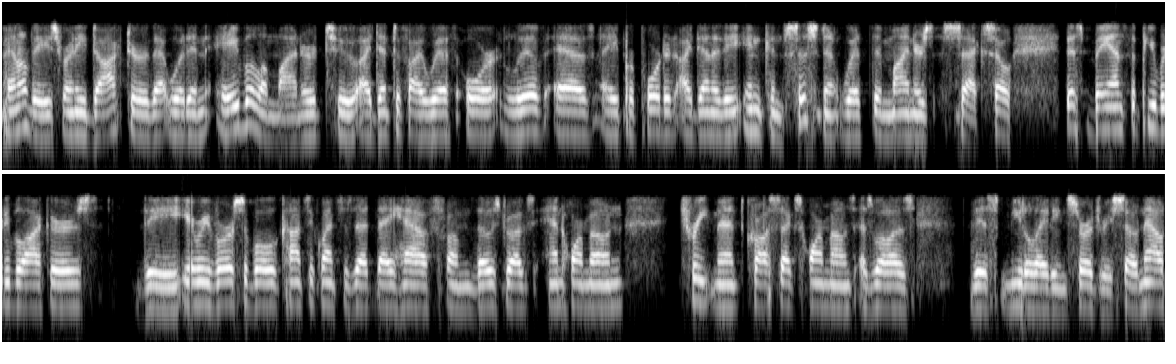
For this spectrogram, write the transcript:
penalties for any doctor that would enable a minor to identify with or live as a purported identity inconsistent with the minor's sex. So this bans the puberty blockers, the irreversible consequences that they have from those drugs and hormone treatment, cross sex hormones, as well as this mutilating surgery. So now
